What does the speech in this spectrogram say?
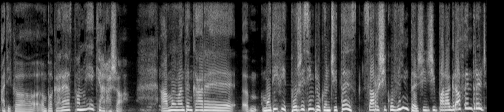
Adică împăcarea asta nu e chiar așa. Am momente în care um, modific pur și simplu când citesc, sar și cuvinte și, și paragrafe întregi.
